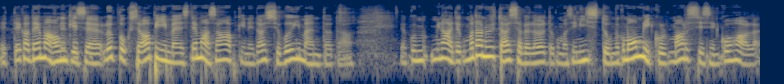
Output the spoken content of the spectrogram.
et ega tema ongi see lõpuks see abimees, tema saabki neid asju võimendada ja kui mina ei tea, kui ma tahan ühte asja veel öelda, kui ma siin istun, no kui ma hommikul marssisin kohale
